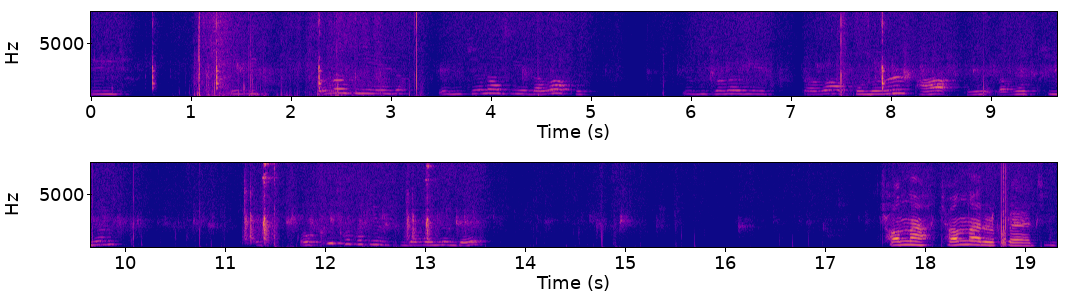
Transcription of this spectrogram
여기 여기 전화기에다 여기 전화기에다가 보- 여기 전화기에다가 번호를 다 보라고 치면 어, 어 크리퍼 준다고 했는데 전화, 전화를 걸어야지.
